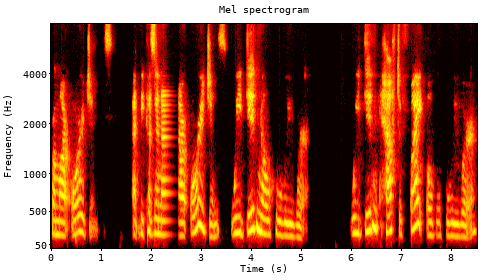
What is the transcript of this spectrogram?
from our origins. Because in our origins, we did know who we were. We didn't have to fight over who we were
